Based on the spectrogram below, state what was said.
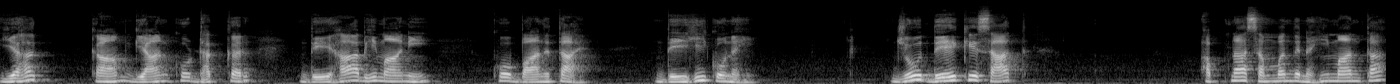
यह काम ज्ञान को ढककर देहाभिमानी को बांधता है। देही को नहीं। जो देह के साथ अपना संबंध नहीं मानता,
